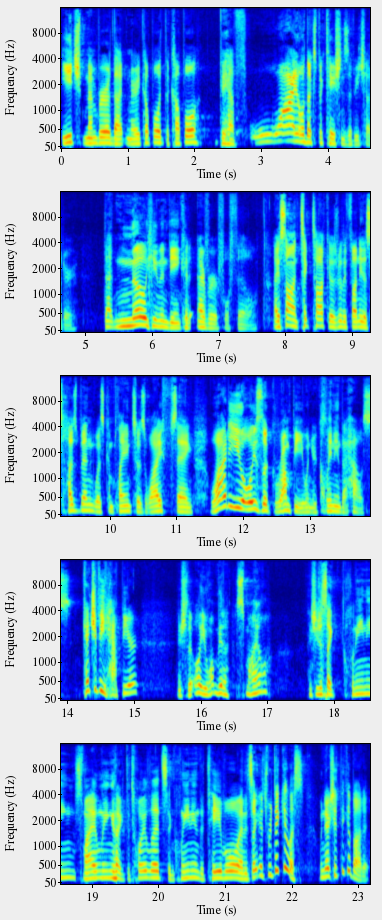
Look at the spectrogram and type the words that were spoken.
Each member of that married couple, the couple, they have wild expectations of each other that no human being could ever fulfill. I saw on TikTok, it was really funny. This husband was complaining to his wife, saying, Why do you always look grumpy when you're cleaning the house? Can't you be happier? And she's like, Oh, you want me to smile? And she's just like cleaning, smiling, like the toilets and cleaning the table. And it's like, it's ridiculous when you actually think about it.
